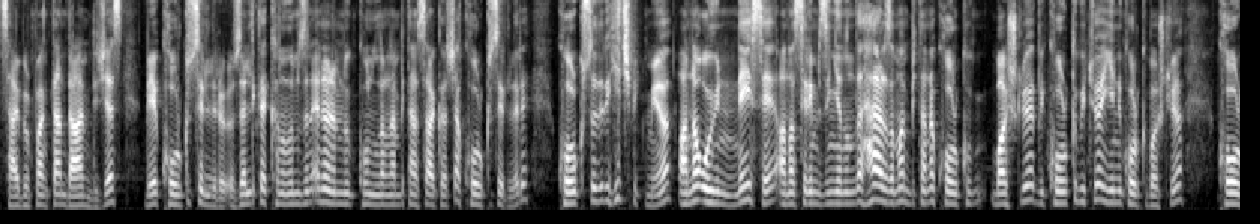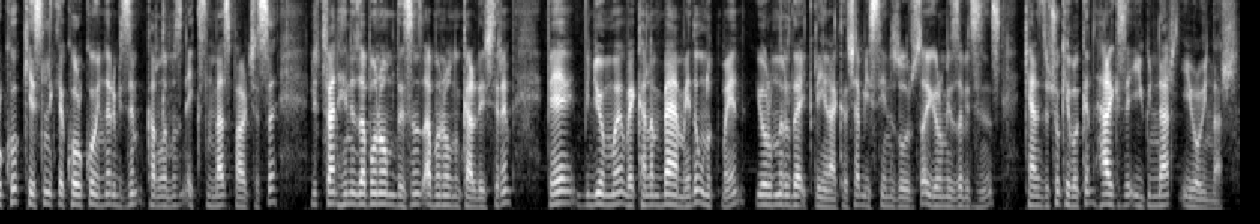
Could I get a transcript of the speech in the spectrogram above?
Cyberpunk'tan devam edeceğiz. Ve korku serileri. Özellikle kanalımızın en önemli konularından bir tanesi arkadaşlar korku serileri. Korku serileri hiç bitmiyor. Ana oyun neyse ana serimizin yanında her zaman bir tane korku başlıyor. Bir korku bitiyor yeni korku başlıyor. Korku kesinlikle korku oyunları bizim kanalımızın eksilmez parçası. Lütfen henüz abone olmadıysanız abone olun kardeşlerim. Ve videomu ve kanalımı beğenmeyi de unutmayın. Yorumları da ekleyin arkadaşlar. Bir isteğiniz olursa yorum yazabilirsiniz. Kendinize çok iyi bakın. Herkese iyi günler, iyi oyunlar.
